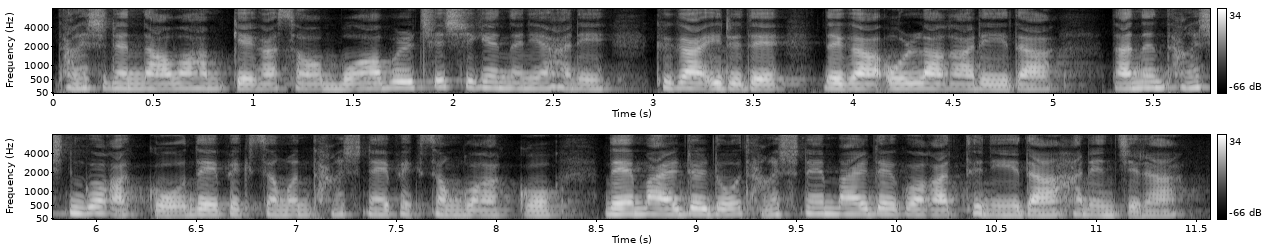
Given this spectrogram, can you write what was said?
당신은 나와 함께 가서 모압을 치시겠느냐 하니 그가 이르되 내가 올라가리이다 나는 당신과 같고 내 백성은 당신의 백성과 같고 내 말들도 당신의 말들과 같으니이다 하는지라.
